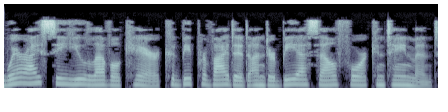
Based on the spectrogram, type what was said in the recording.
where ICU-level care could be provided under BSL-4 containment.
